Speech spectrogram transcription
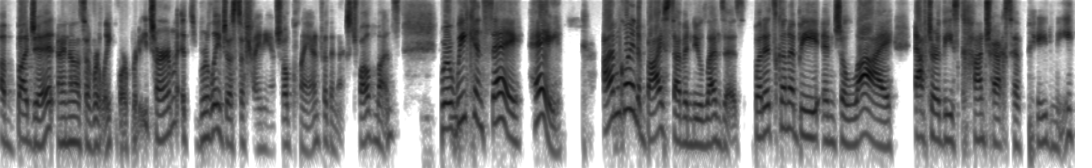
a budget, I know that's a really corporate term, it's really just a financial plan for the next 12 months where we can say, hey, I'm going to buy seven new lenses, but it's going to be in July after these contracts have paid me.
